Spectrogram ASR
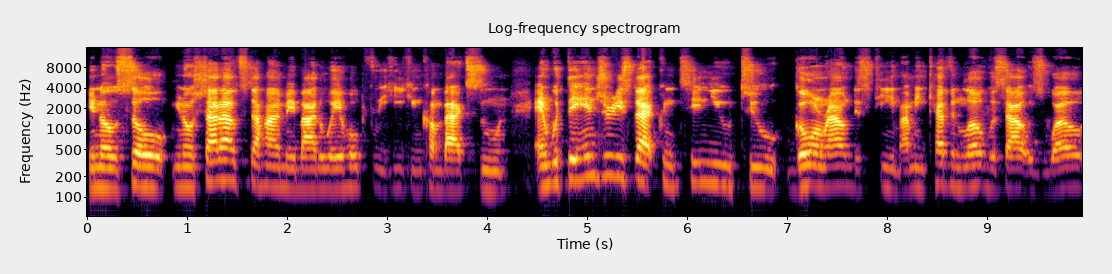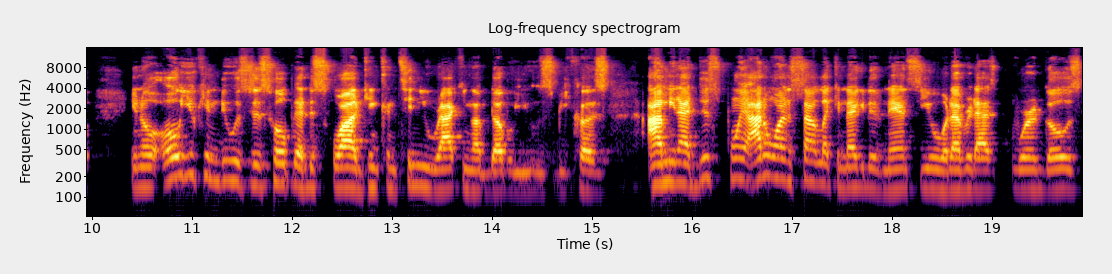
You know, so you know, shout outs to Jaime, by the way. Hopefully he can come back soon. And with the injuries that continue to go around this team, I mean, Kevin Love was out as well. You know, all you can do is just hope that the squad can continue racking up W's because I mean, at this point, I don't want to sound like a negative Nancy or whatever that word goes,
